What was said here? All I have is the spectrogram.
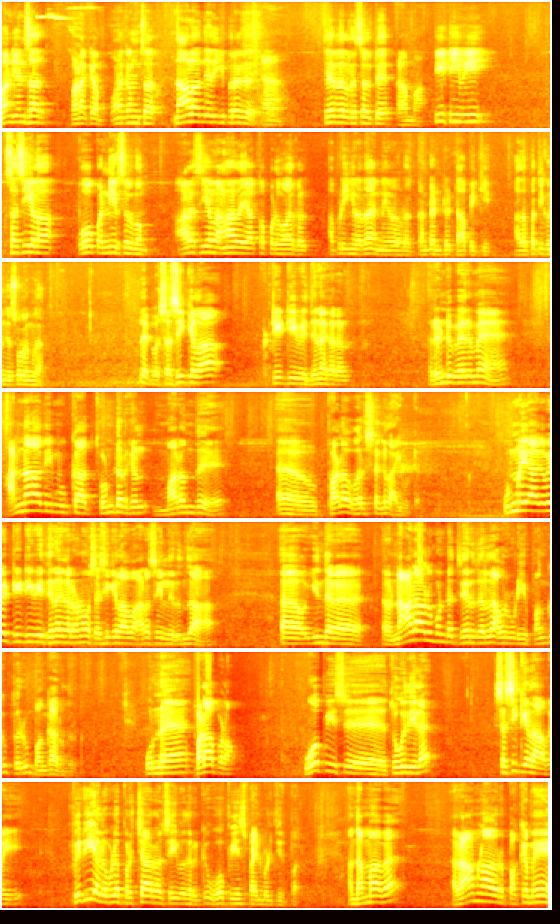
Pandian sir. வணக்கம். வணக்கம் sir. நாலாம் தேதிக்கு பிறகு தேர்தல் ரிசல்ட்டு. ஆமாம் டிடிவி சசிகலா ஓ பன்னீர்செல்வம் அரசியல் அனாதையாக்கப்படுவார்கள் அப்படிங்கிறதா என்னோட கண்டென்ட்டு டாபிக்கு அதை பற்றி கொஞ்சம் சொல்லுங்களேன். இல்லை இப்போ சசிகலா டிடிவி தினகரன் ரெண்டு பேருமே அதிமுக தொண்டர்கள் மறந்து பல வருஷங்கள் ஆகிவிட்டது. உண்மையாகவே டிடிவி தினகரனும் சசிகலாவும் அரசியல் இருந்தால் இந்த நாடாளுமன்ற தேர்தலில் அவர்களுடைய பங்கு பெரும் பங்காக இருந்திருக்கும். ஒன்று பலாப்பழம். ஓபிஎஸ் தொகுதியில் சசிகலாவை பெரிய அளவில் பிரச்சாரம் செய்வதற்கு ஓபிஎஸ் பயன்படுத்தியிருப்பார். அந்த அம்மாவை ராம்நாதர் பக்கமே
